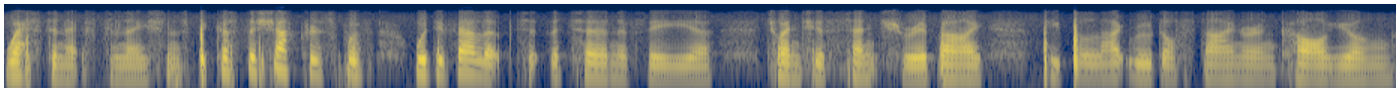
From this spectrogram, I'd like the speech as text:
Western explanations, because the chakras were were developed at the turn of the uh, 20th century by people like Rudolf Steiner and Carl Jung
